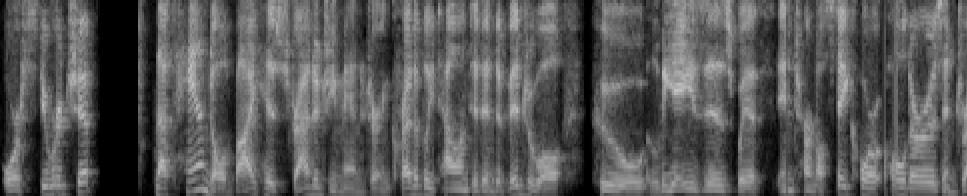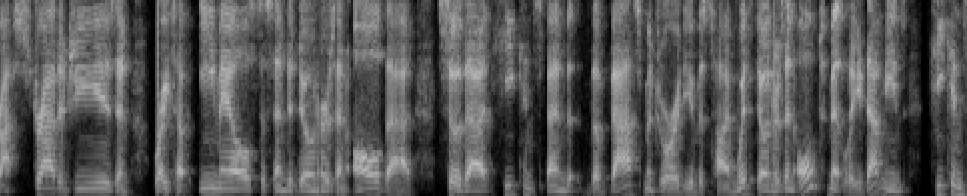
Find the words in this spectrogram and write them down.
or stewardship, that's handled by his strategy manager, incredibly talented individual who liaises with internal stakeholders and drafts strategies and writes up emails to send to donors and all that so that he can spend the vast majority of his time with donors. And ultimately, that means he can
